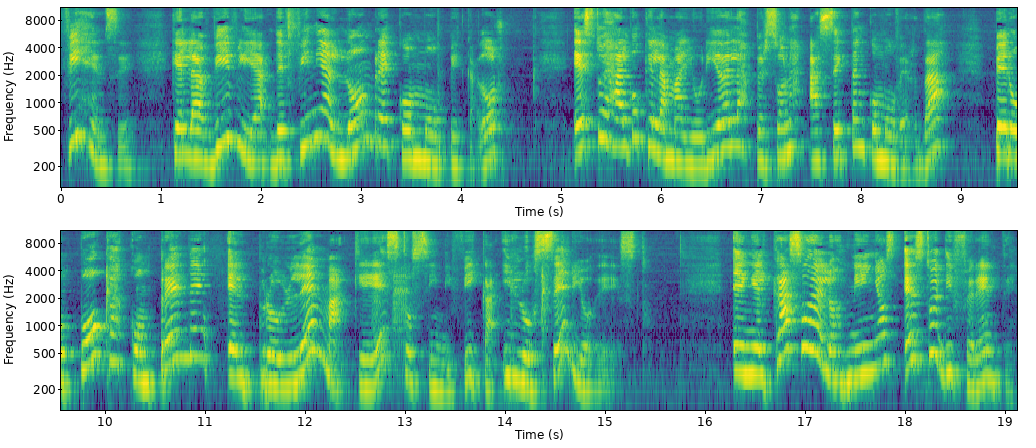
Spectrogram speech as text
Fíjense que la Biblia define al hombre como pecador. Esto es algo que la mayoría de las personas aceptan como verdad, pero pocas comprenden el problema que esto significa y lo serio de esto. En el caso de los niños, esto es diferente.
